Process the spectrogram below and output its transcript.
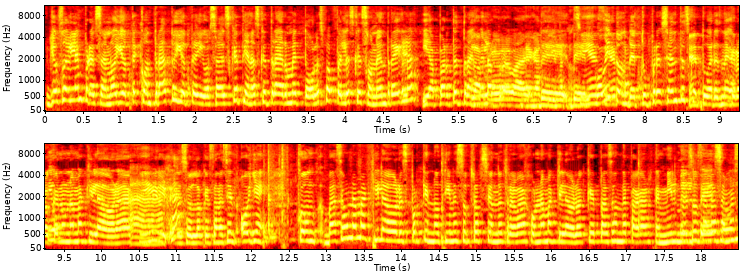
yo soy la empresa, ¿no? Yo te contrato y yo te digo, ¿sabes qué? Tienes que traerme todos los papeles que son en regla y aparte tráeme la, La prueba, de, Sí, COVID donde tú presentes que En- tú eres negativo. Creo que en una maquiladora aquí Ajá. eso es lo que están haciendo. Oye, con, vas a una maquiladora es porque no tienes otra opción de trabajo. Una maquiladora que pasan de pagarte mil Mil pesos, a la pesos. semana.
